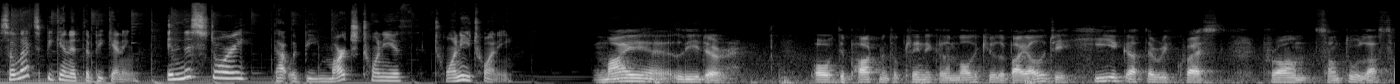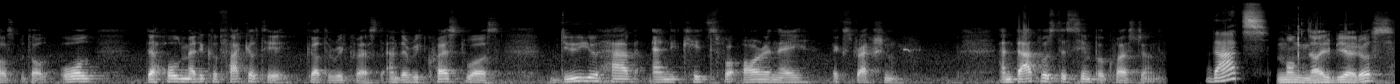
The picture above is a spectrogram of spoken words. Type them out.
So let's begin at the beginning. In this story, that would be March 20th, 2020. My uh, leader of Department of Clinical and Molecular Biology, he got a request from St. Olav's Hospital. All the whole medical faculty got a request, and the request was, "Do you have any kits for RNA extraction?" And that was the simple question. That's Magnar Bjørås.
